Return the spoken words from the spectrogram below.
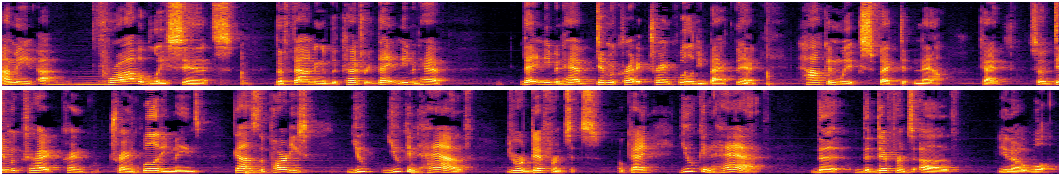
I mean, uh, probably since the founding of the country. They didn't even have they didn't even have democratic tranquility back then. How can we expect it now? Okay, so democratic tranquility means, guys, the parties you you can have your differences. Okay, you can have the the difference of you know well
